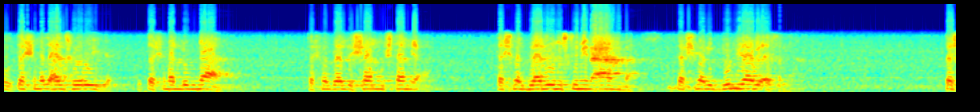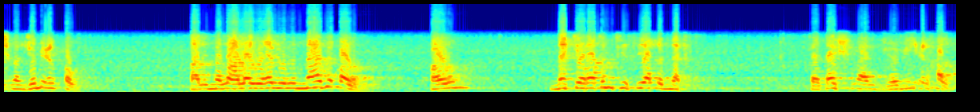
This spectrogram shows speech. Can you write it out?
وتشمل أهل سوريا. وتشمل لبنان. تشمل بلاد الشام مجتمعة. تشمل بلاد المسلمين عامة. تشمل الدنيا بأسرها. تشمل جميع القوم. قال إن الله لا يغير ما بقوم. قوم نكرة في سياق النفي فتشمل جميع الخلق.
